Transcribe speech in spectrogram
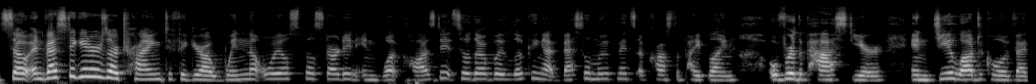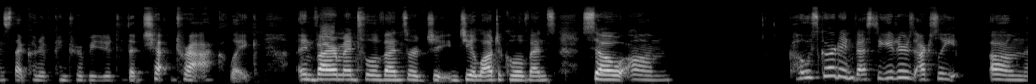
So investigators are trying to figure out when the oil spill started and what caused it. So they'll be looking at vessel movements across the pipeline over the past year and geological events that could have contributed to the ch- track, like environmental events or ge- geological events. So um Coast Guard investigators actually um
